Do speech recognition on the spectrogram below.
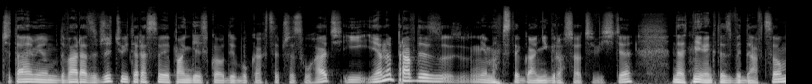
Czytałem ją dwa razy w życiu i teraz sobie po angielsku audiobooka chcę przesłuchać i ja naprawdę nie mam z tego ani grosza oczywiście. Nawet nie wiem, kto jest wydawcą.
